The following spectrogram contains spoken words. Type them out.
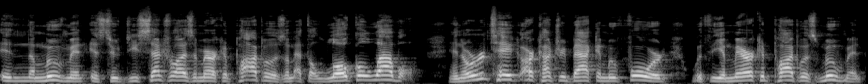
in the movement is to decentralize American populism at the local level. In order to take our country back and move forward with the American populist movement,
